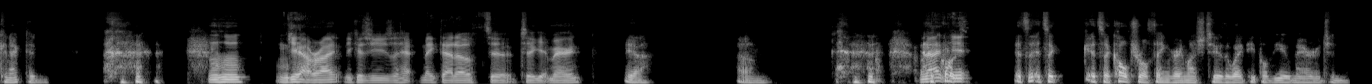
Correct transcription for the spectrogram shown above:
connected. mm-hmm. Yeah, right. Because you usually make that oath to to get married. Yeah. Um, and I, course, it, it's it's a it's a cultural thing very much too, the way people view marriage and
